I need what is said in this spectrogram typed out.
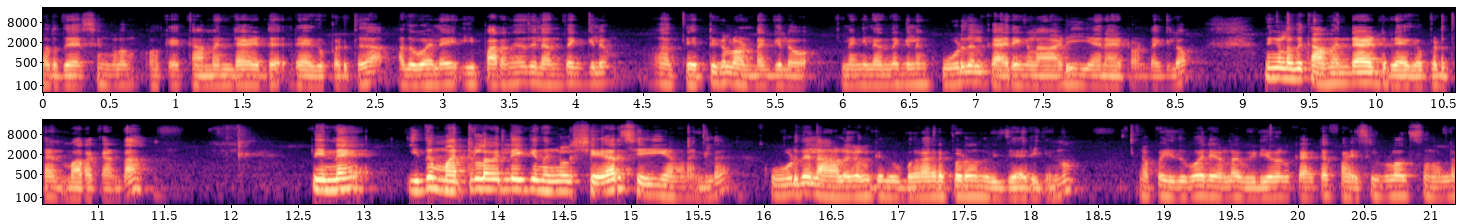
നിർദ്ദേശങ്ങളും ഒക്കെ കമന്റായിട്ട് രേഖപ്പെടുത്തുക. അതുപോലെ ഈ പറഞ്ഞതിൽ എന്തെങ്കിലും തെറ്റുകളുണ്ടെങ്കിലോ അല്ലെങ്കിൽ എന്തെങ്കിലും കൂടുതൽ കാര്യങ്ങൾ ആഡ് ചെയ്യാനായിട്ടുണ്ടെങ്കിലോ നിങ്ങളത് കമന്റായിട്ട് രേഖപ്പെടുത്താൻ മറക്കണ്ട. പിന്നെ ഇത് മറ്റുള്ളവരിലേക്ക് നിങ്ങൾ ഷെയർ ചെയ്യുകയാണെങ്കിൽ കൂടുതൽ ആളുകൾക്ക് ഇത് ഉപകാരപ്പെടുമെന്ന് വിചാരിക്കുന്നു. അപ്പോൾ ഇതുപോലെയുള്ള വീഡിയോകൾക്കായിട്ട് ഫൈസൽ ബ്ലോഗ്സ് എന്നുള്ള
